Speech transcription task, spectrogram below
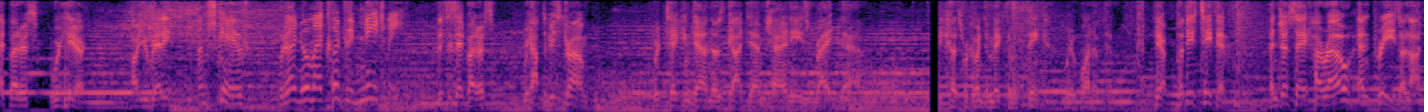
Hey, Butters, we're here. Are you ready? I'm scared, but I know my country needs me. This is it, Butters. We have to be strong. We're taking down those goddamn Chinese right now. Because we're going to make them think we're one of them. Here, put these teeth in. And just say hello and please a lot.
